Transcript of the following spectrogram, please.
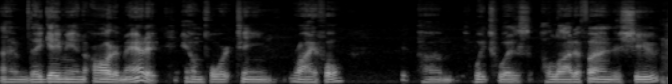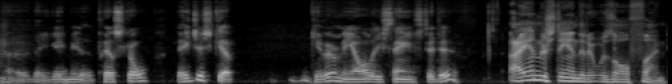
Um, they gave me an automatic M14 rifle, um, which was a lot of fun to shoot. Uh, they gave me the pistol. They just kept giving me all these things to do. I understand that it was all fun.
